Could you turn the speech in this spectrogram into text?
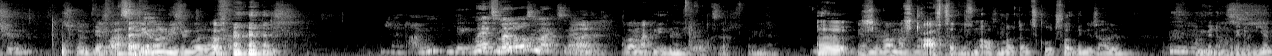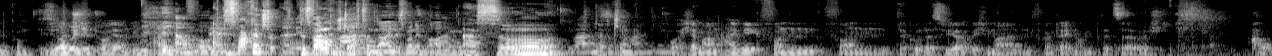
stimmt. Stimmt, Wir waren halt ja noch nicht im Urlaub. Ja, dann legen wir jetzt mal los, Max. Ne? Ja, aber Magneten hätte ich auch gesagt bei mir. Äh, Ja. Strafzettel sind auch immer ganz gut, vor allem in Italien. Haben wir noch, haben wir noch nie bekommen. Die sind Ja, ja, aber ich- teuer, ne? Nein, Berg. nicht. Das war kein Stra Das war doch ein Strafzettel. Nein, das war eine Mahnung. Ach so. Waren Dachte schon. Boah, ich habe mal am Heimweg von, von der Côte d'Azur habe ich mal in Frankreich noch einen Blitzer erwischt. Au.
